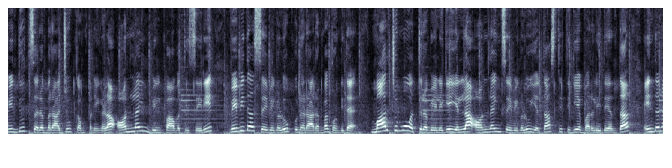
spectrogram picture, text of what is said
ವಿದ್ಯುತ್ ಸರಬರಾಜು ಕಂಪನಿಗಳ ಆನ್ಲೈನ್ ಬಿಲ್ ಪಾವತಿ ಸೇರಿ ವಿವಿಧ ಸೇವೆಗಳು ಪುನರಾರಂಭಗೊಂಡಿದೆ. ಮಾರ್ಚ್ ಮೂವತ್ತರ ವೇಳೆಗೆ ಎಲ್ಲಾ ಆನ್ಲೈನ್ ಸೇವೆಗಳು ಯಥಾಸ್ಥಿತಿಗೆ ಬರಲಿದೆ ಅಂತ ಇಂಧನ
